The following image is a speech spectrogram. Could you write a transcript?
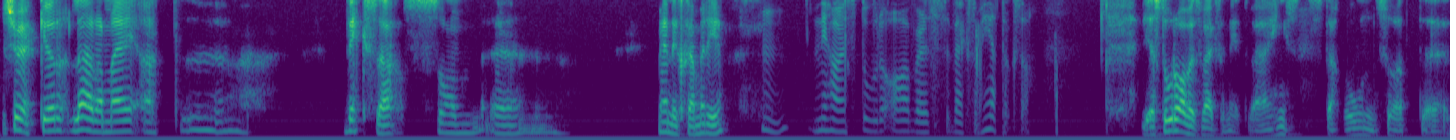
Försöker lära mig att eh, växa som eh, människa med det. Mm. Ni har en stor avelsverksamhet också? Vi har stor avelsverksamhet. Vi har hingststation så att eh,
